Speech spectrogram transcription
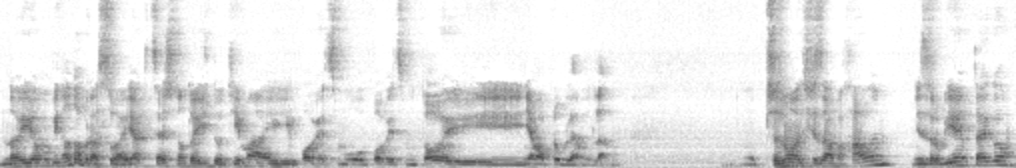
No i on mówi, no dobra, słuchaj, jak chcesz, no to idź do Tima i powiedz mu, powiedz mu to i nie ma problemu dla mnie. Przez moment się zawahałem, nie zrobiłem tego,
